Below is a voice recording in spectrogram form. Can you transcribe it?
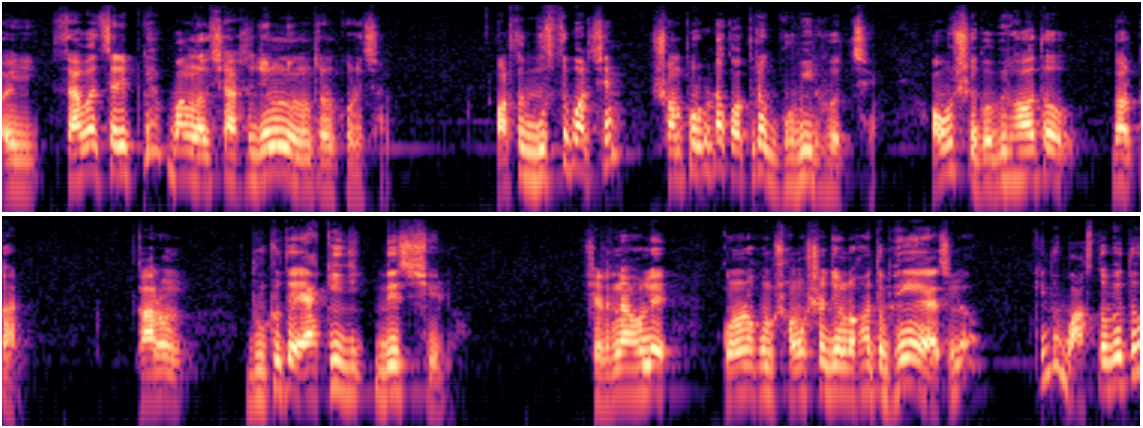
ওই শাহবাজ শরীফকে বাংলাদেশে আসার জন্য নিমন্ত্রণ করেছেন। অর্থাৎ বুঝতে পারছেন সম্পর্কটা কতটা গভীর হচ্ছে। অবশ্যই গভীর হওয়া তো দরকার। কারণ দুটো তো একই দেশ ছিল। সেটা না হলে কোনো রকম সমস্যার জন্য হয়তো ভেঙে গেছিল। কিন্তু বাস্তবে তো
